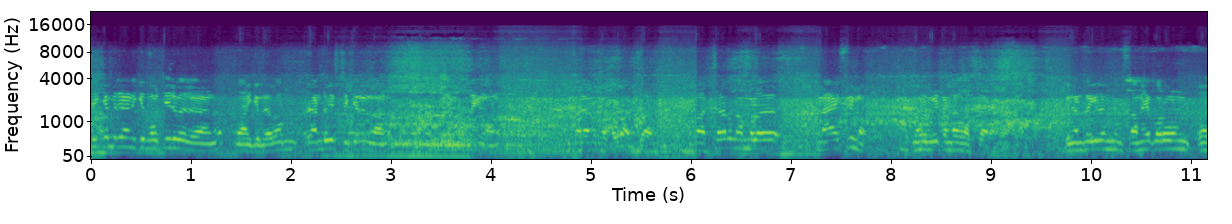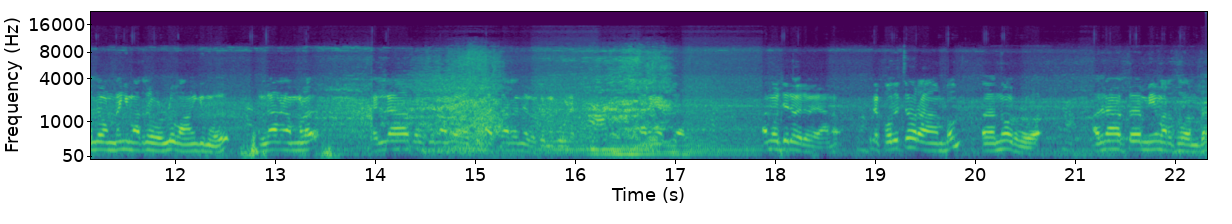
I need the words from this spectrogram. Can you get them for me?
ചിക്കൻ ബിരിയാണിക്ക് നൂറ്റി ഇരുപത് രൂപയാണ് വാങ്ങിക്കുന്നത്. അപ്പം രണ്ട് പീസ് ചിക്കനും കാണും. ഒരു മുട്ടയും കാണും. അച്ചാർ. അച്ചാർ നമ്മൾ മാക്സിമം നമ്മൾ വീട്ടുണ്ടാകുന്ന അച്ചാറാണ്. പിന്നെ എന്തെങ്കിലും സമയക്കുറവ് വല്ലതും ഉണ്ടെങ്കിൽ മാത്രമേ ഉള്ളൂ വാങ്ങിക്കുന്നത്. അല്ലാതെ നമ്മൾ എല്ലാ ദിവസവും നമ്മൾ അച്ചാർ തന്നെ വെക്കുന്നത് കൂടെ. നാരങ്ങ അച്ചാർ. നൂറ്റി ഇരുപത് രൂപയാണ്. പിന്നെ പൊതിച്ചോറാകുമ്പം നൂറ് രൂപ. അതിനകത്ത് മീൻ വറുത്തതുണ്ട്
